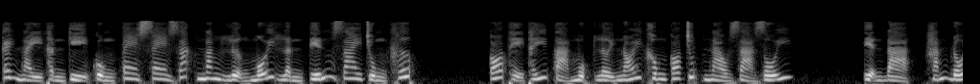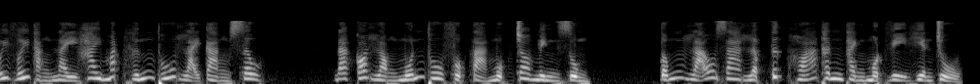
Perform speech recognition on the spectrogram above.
Cái này thần kỳ cùng te xe rác năng lượng mỗi lần tiến dai trùng khớp. Có thể thấy tả một lời nói không có chút nào giả dối. Tiện đà, hắn đối với thằng này hai mắt hứng thú lại càng sâu. Đã có lòng muốn thu phục tả mục cho mình dùng. Tống lão ra lập tức hóa thân thành một vị hiền chủ.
